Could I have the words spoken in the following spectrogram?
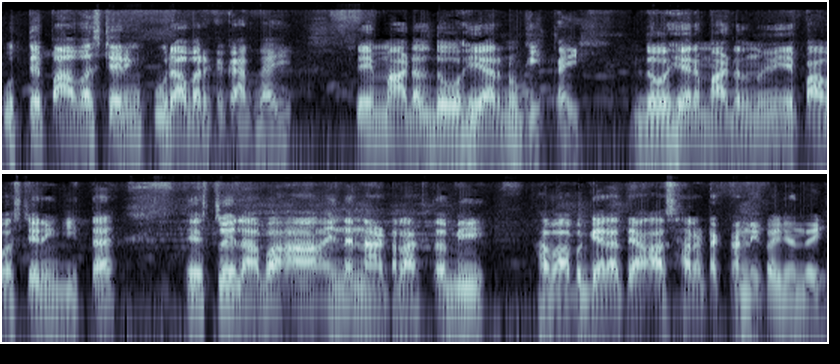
ਉੱਤੇ ਪਾਵਰ ਸਟੀਅਰਿੰਗ ਪੂਰਾ ਵਰਕ ਕਰਦਾ ਜੀ। ਤੇ ਮਾਡਲ 2000 ਨੂੰ ਕੀਤਾ ਜੀ। 2000 ਮਾਡਲ ਨੂੰ ਵੀ ਇਹ ਪਾਵਰ ਸਟੀਅਰਿੰਗ ਕੀਤਾ। ਇਸ ਤੋਂ ਇਲਾਵਾ ਆ ਇਹਦਾ ਨਾਟ ਰੱਖਤਾ ਵੀ ਹਵਾ ਵਗੈਰਾ ਤੇ ਆ ਸਾਰਾ ਢੱਕਣ ਨਿਕਲ ਜਾਂਦਾ ਜੀ।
